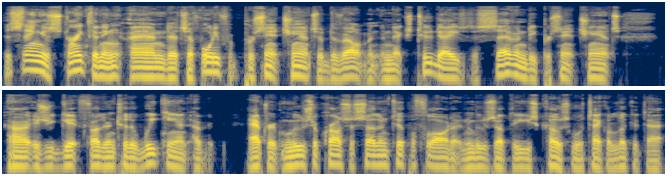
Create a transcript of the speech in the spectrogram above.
This thing is strengthening, and it's a 40% chance of development in the next two days, a 70% chance uh, as you get further into the weekend of it. After it moves across the southern tip of Florida and moves up the east coast, we'll take a look at that.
